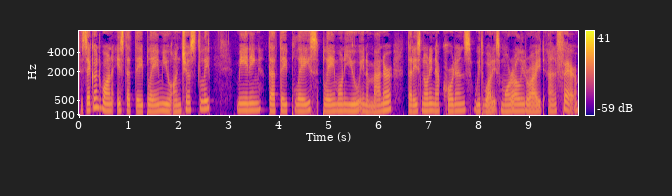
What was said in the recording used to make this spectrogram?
The second one is that they blame you unjustly, meaning that they place blame on you in a manner that is not in accordance with what is morally right and fair.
